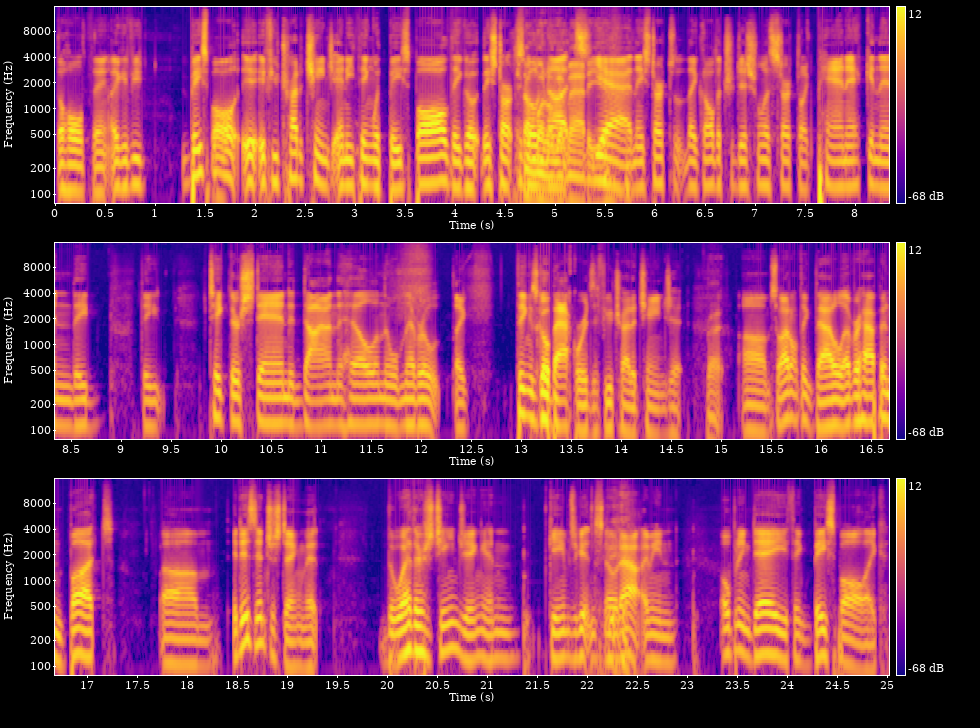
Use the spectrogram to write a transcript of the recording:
the whole thing. Like if you baseball, if you try to change anything with baseball, they go they start to Someone go nuts. get mad at you. Yeah, and they start to like all the traditionalists start to like panic, and then they they take their stand and die on the hill, and they will never like things go backwards if you try to change it. Right. Um, so I don't think that'll ever happen, but um, it is interesting that the weather's changing and games are getting snowed out. I mean, opening day, you think baseball, like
